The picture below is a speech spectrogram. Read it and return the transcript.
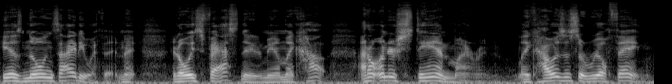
He has no anxiety with it. And it, it always fascinated me. I'm like how i don't understand myron. Like how is this a real thing?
